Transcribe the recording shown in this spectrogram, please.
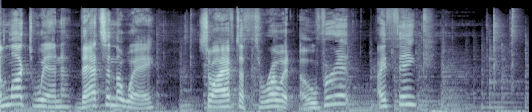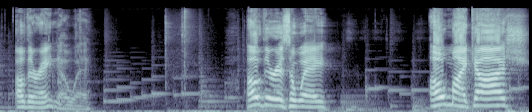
unlocked win. That's in the way. So I have to throw it over it, I think. Oh, there ain't no way. Oh, there is a way. Oh my gosh.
